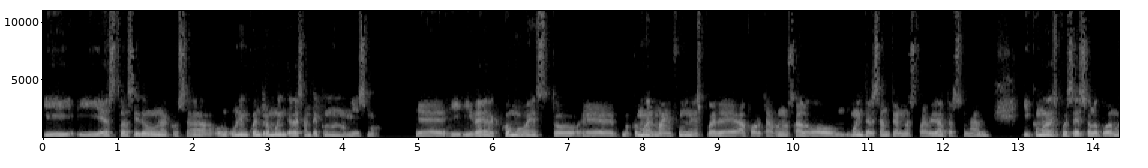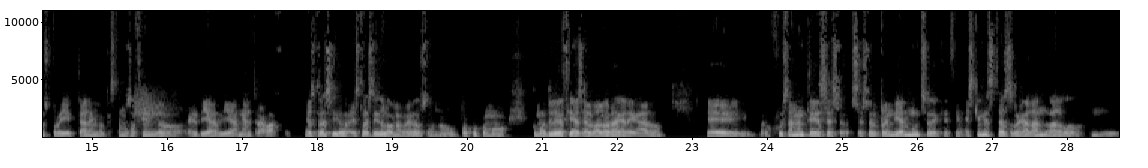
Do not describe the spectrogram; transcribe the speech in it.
Y, y esto ha sido una cosa, un, encuentro muy interesante con uno mismo eh, y, y, ver cómo esto, eh, cómo el mindfulness puede aportarnos algo muy interesante en nuestra vida personal y cómo después eso lo podemos proyectar en lo que estamos haciendo el día a día en el trabajo. Esto ha sido, esto ha sido lo novedoso, ¿no? Un poco como, como tú decías, el valor agregado. Eh, justamente es eso, se sorprendían mucho de que decían, es que me estás regalando algo mm,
